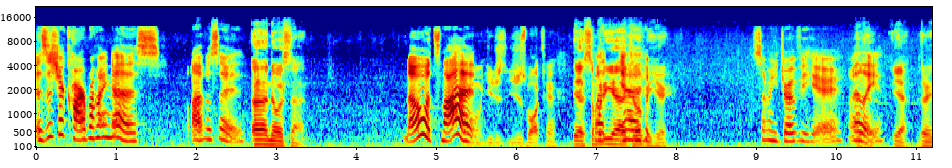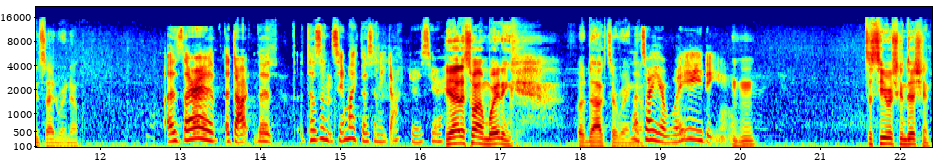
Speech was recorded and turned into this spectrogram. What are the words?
Is this your car behind us? Officer? Uh, no, it's not. No, it's not. Oh, you just you just walked in. Yeah, somebody uh, Yeah. drove me here. Somebody drove you here. Yeah. Really? Yeah, they're inside right now. Is there a, a doc? The, it doesn't seem like there's any doctors here. Yeah, that's why I'm waiting for a doctor right That's now. That's why you're waiting. Mm-hmm. It's a serious condition.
